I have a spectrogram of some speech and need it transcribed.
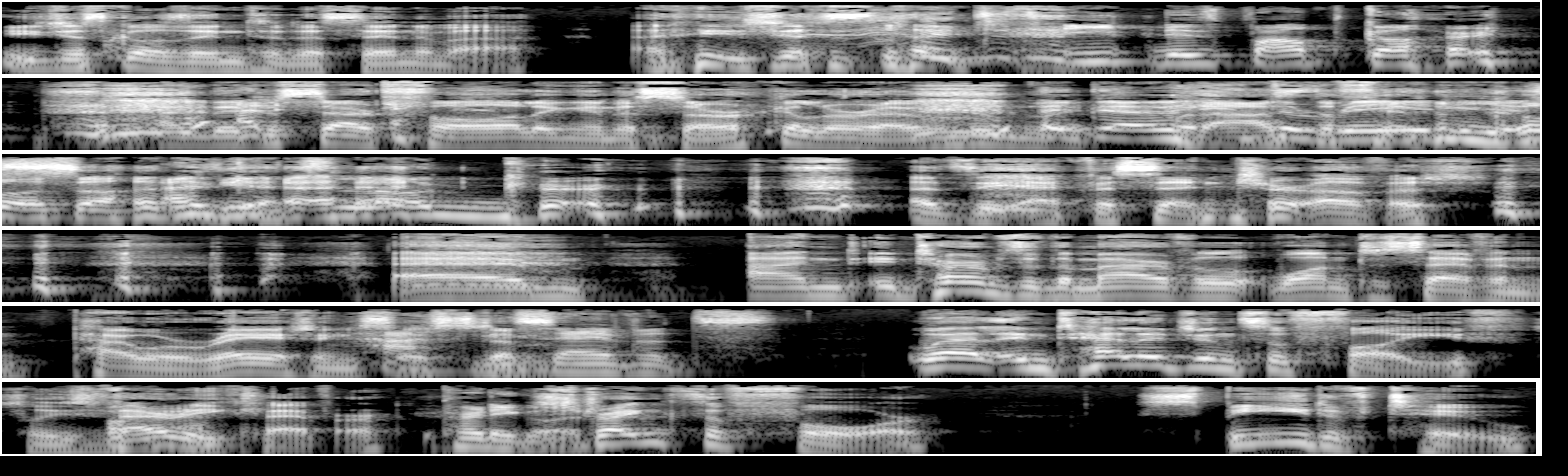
He just goes into the cinema and he's just like, just eating his popcorn. and they just start falling in a circle around him. Like, the, but as the, the film goes on, as yeah, gets longer. as the epicenter of it. um, and in terms of the Marvel one to seven power rating Has system, sevens. well, intelligence of five, so he's very clever. Pretty good. Strength of four, speed of two,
